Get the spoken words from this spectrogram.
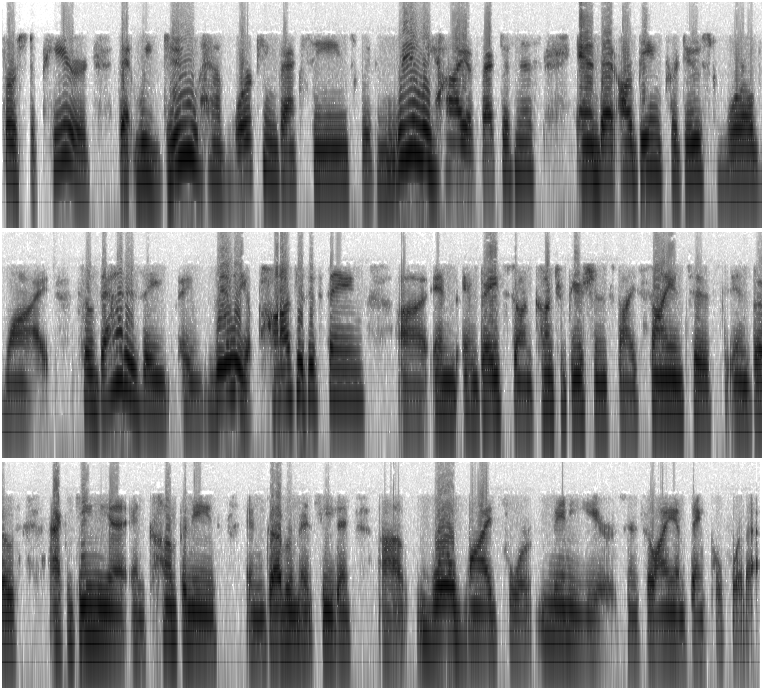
first appeared, that we do have working vaccines with really high effectiveness and that are being produced worldwide. So that is a, a really a positive thing, uh, and and based on contributions by scientists in both academia and companies and governments even uh, worldwide for many years. And so I am thankful for that.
